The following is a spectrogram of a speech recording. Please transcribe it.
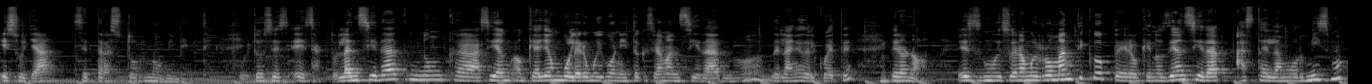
eso ya se trastornó mi mente. Entonces, exacto, la ansiedad nunca, así, aunque haya un bolero muy bonito que se llama Ansiedad, ¿no? Del año del cohete, pero no, es muy, suena muy romántico, pero que nos dé ansiedad hasta el amor mismo,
